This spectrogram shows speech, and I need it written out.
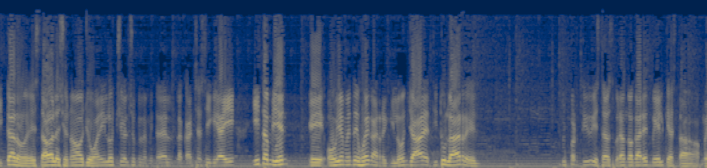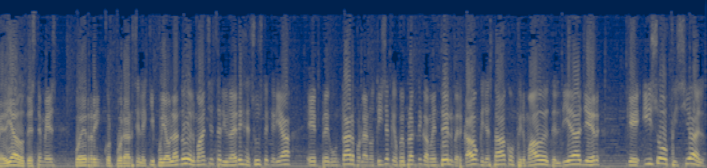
y claro, estaba lesionado Giovanni Lo que en la mitad de la cancha sigue ahí, y también, eh, obviamente juega Reguilón ya de titular, el partido y estaba esperando a Gareth Bale que hasta mediados de este mes puede reincorporarse el equipo. Y hablando del Manchester United, Jesús, te quería eh, preguntar por la noticia que fue prácticamente del mercado, aunque ya estaba confirmado desde el día de ayer, que hizo oficial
